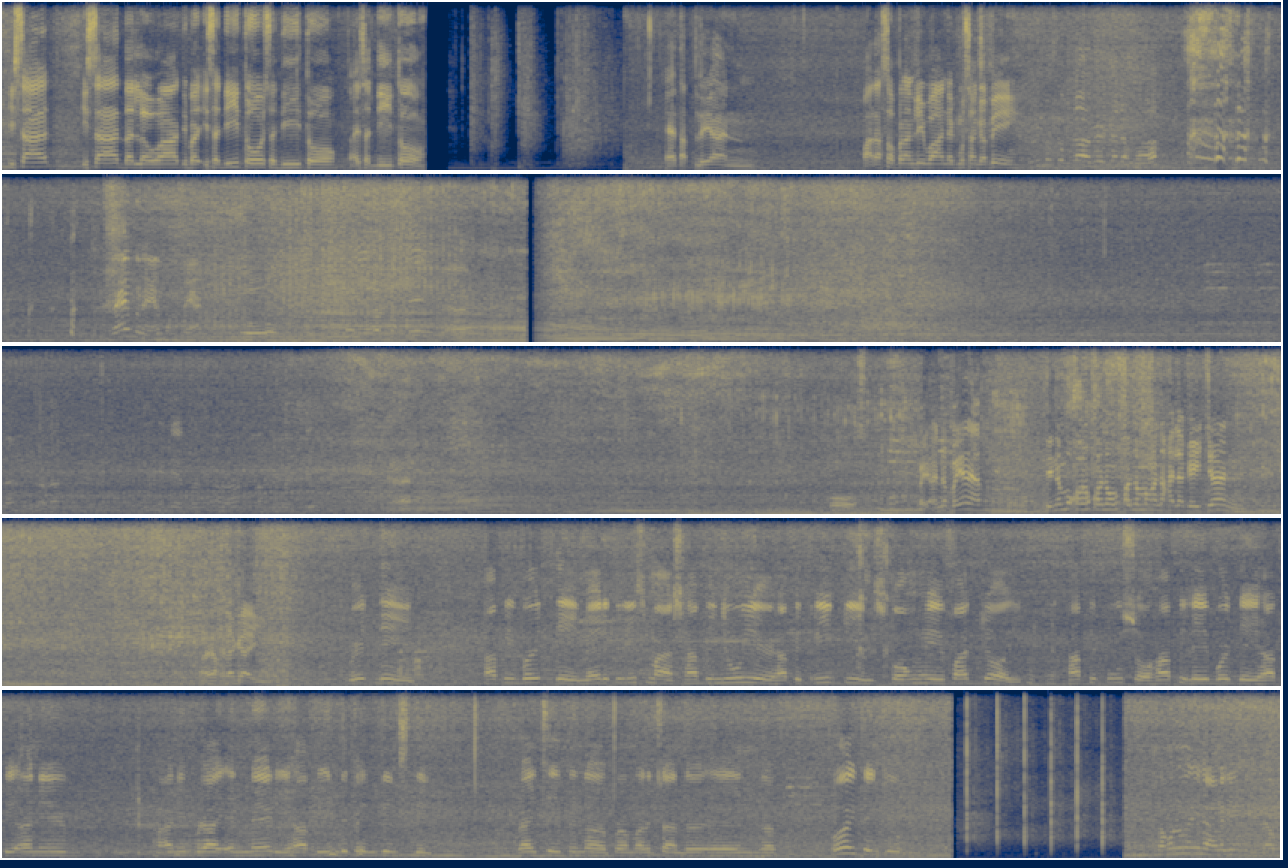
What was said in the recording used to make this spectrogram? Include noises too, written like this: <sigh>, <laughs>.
Isa, isa, dalawa, di ba? Isa dito, isa dito, isa dito. Eh, tatlo yan. Para sobrang liwanag mo sa gabi. Uy, magka-vlogger ka na ba? Kaya mo na yan, paksa yan. Oo. Oo. May ano ba yan? ah? Tinan mo kung ano, ano mga nakalagay dyan. Ano nakalagay? Birthday. Happy birthday, Merry Christmas, Happy New Year, Happy Three Kings, Kong Hei Fat Choy, Happy Puso, Happy Labor Day, Happy Ani Honey Bry and Mary, Happy <laughs> Independence Day. Ride safe and uh, from Alexander and uh, Oy, thank you. Saan ko naman inalagay yung ilaw?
